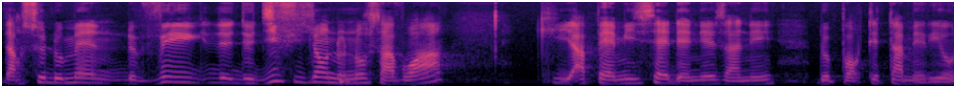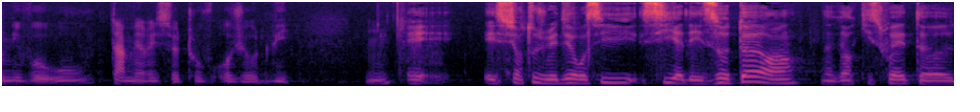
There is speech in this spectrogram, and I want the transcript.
dans ce domaine de, de diffusion de nos savoirs qui a permis ces dernières années de porter ta mairie au niveau où ta mairie se trouve aujourd'hui. Et, et, surtout, je vais dire aussi, s'il y a des auteurs hein, qui souhaitent euh,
